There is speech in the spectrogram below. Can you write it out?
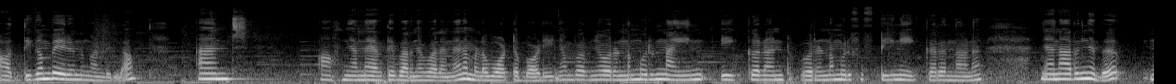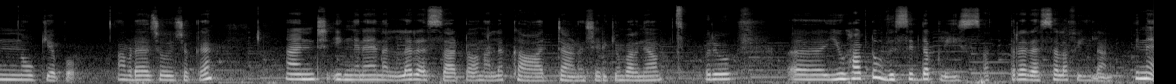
അധികം പേരൊന്നും കണ്ടില്ല. ആൻഡ് ആ ഞാൻ നേരത്തെ പറഞ്ഞ പോലെ തന്നെ നമ്മളെ വാട്ടർ ബോഡി ഞാൻ പറഞ്ഞു ഒരെണ്ണം ഒരു നയൻ ഏക്കർ ആൻഡ് ഒരെണ്ണം ഒരു ഫിഫ്റ്റീൻ ഏക്കർ എന്നാണ് ഞാൻ അറിഞ്ഞത്. നോക്കിയപ്പോൾ അവിടെ ചോദിച്ചൊക്കെ. ആൻഡ് ഇങ്ങനെ നല്ല രസാട്ടോ നല്ല കാറ്റാണ് ശരിക്കും പറഞ്ഞാൽ ഒരു you have to visit the place അത്ര രസമുള്ള ഫീലാണ് പിന്നെ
